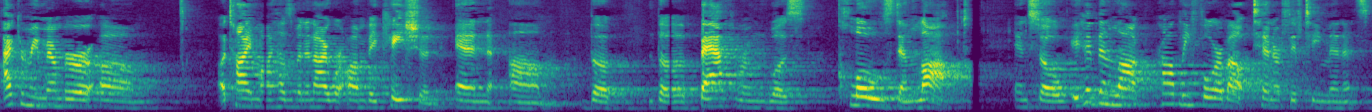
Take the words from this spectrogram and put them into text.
I can remember um, a time my husband and I were on vacation and um, the, the bathroom was closed and locked. And so it had been locked probably for about 10 or 15 minutes.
